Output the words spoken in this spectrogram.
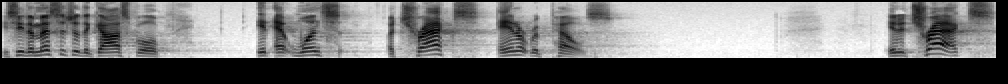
You see, the message of the gospel, it at once attracts and it repels. It attracts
